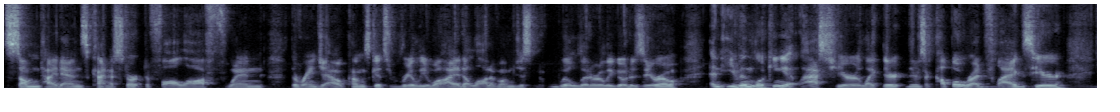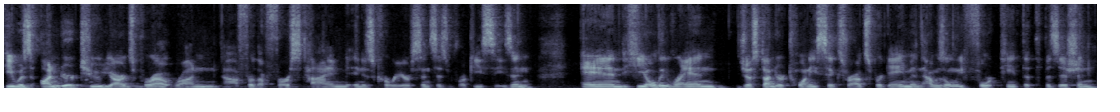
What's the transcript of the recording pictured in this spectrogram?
some tight ends kind of start to fall off when the range of outcomes gets really wide. A lot of them just will literally go to zero. And even looking at last year, like there, there's a couple red flags here. He was under two yards per route run uh, for the first time in his career since his rookie season. and he only ran just under 26 routes per game, and that was only 14th at the position.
